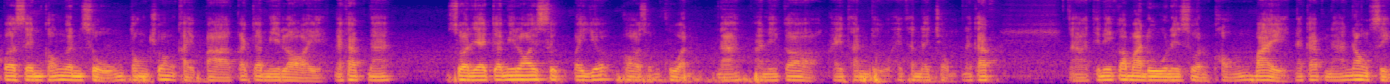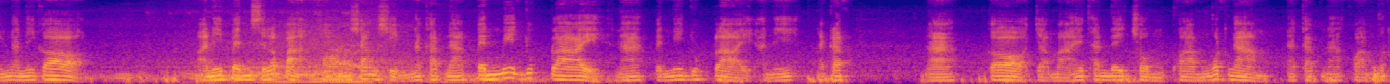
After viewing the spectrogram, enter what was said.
เปอร์เซ็นต์ของเงินสูงตรงช่วงไข่ปลาก็จะมีรอยนะครับนะส่วนใหญ่จะมีรอยสึกไปเยอะพอสมควรนะอันนี้ก็ให้ท่านดูให้ท่านได้ชมนะครับนะทีนี้ก็มาดูในส่วนของใบนะครับนะน่องสิงอันนี้ก็ อันนี้เป็นศิลปะของช่างฉิมนะครับนะ เป็นมีดยุคปลายนะ เป็นมีดยุคปลายอันนี้นะครับนะ ก็จะมาให้ท่านได้ชมความงดงามนะครับนะ ความงด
